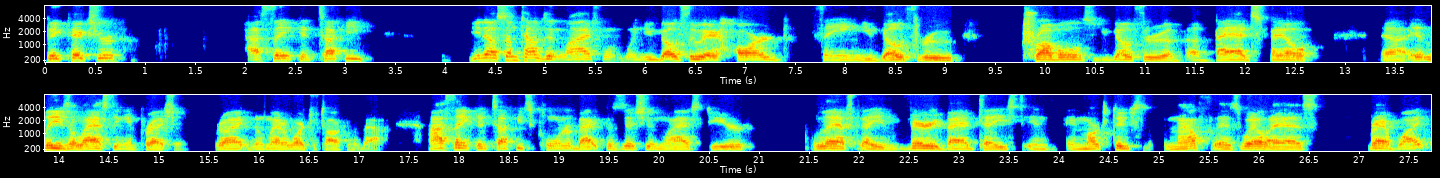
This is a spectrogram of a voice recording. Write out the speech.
big picture, I think Kentucky. You know, sometimes in life, when, when you go through a hard thing, you go through troubles, you go through a, a bad spell, uh, it leaves a lasting impression, right? No matter what you're talking about. I think Kentucky's cornerback position last year left a very bad taste in, in Mark Stoops' mouth, as well as Brad White,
